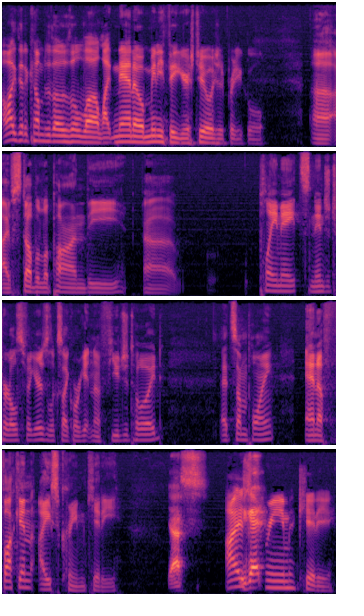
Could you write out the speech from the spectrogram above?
I like that it comes with those little uh, like nano minifigures too, which is pretty cool. Uh, I've stumbled upon the uh, Playmates Ninja Turtles figures. Looks like we're getting a Fugitoid at some point, and a fucking ice cream kitty. Yes. Ice get- cream kitty.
